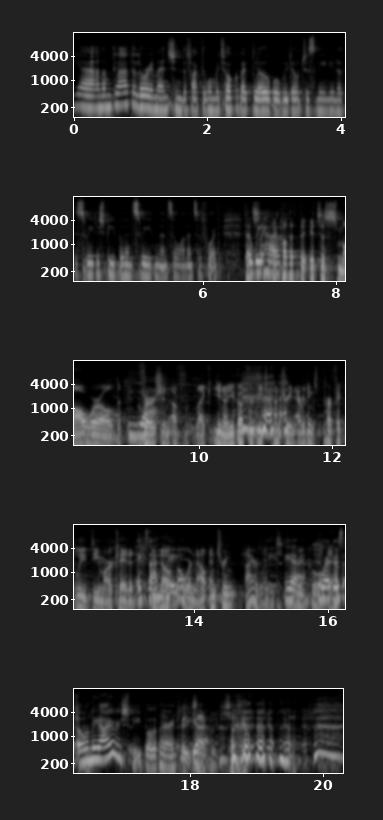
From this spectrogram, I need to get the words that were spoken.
Yeah, and I'm glad that Laurie mentioned the fact that when we talk about global, we don't just mean you know the Swedish people in Sweden and so on and so forth. That's that like have, I call that the it's a small world yeah. version of like you know you go through each country and everything's perfectly demarcated. Exactly. You know, oh, we're now entering Ireland. Yeah, Very cool. where they there's only Irish people apparently. exactly.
